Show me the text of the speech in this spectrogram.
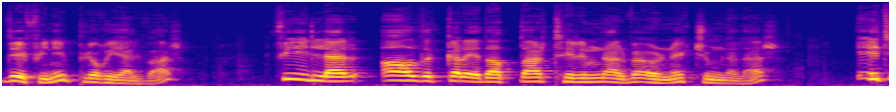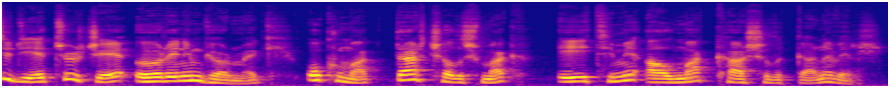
defini pluriel var. Fiiller, aldıkları edatlar, terimler ve örnek cümleler. Etüdiye Türkçe'ye öğrenim görmek, okumak, ders çalışmak, eğitimi almak karşılıklarını verir.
